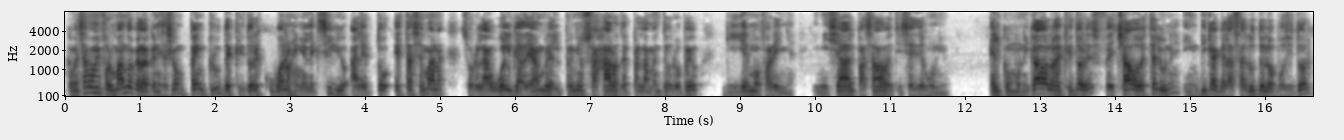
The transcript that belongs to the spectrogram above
Comenzamos informando que la organización PEN Club de Escritores Cubanos en el Exilio alertó esta semana sobre la huelga de hambre del Premio Saharos del Parlamento Europeo Guillermo Fariña, iniciada el pasado 26 de junio. El comunicado de los escritores, fechado este lunes, indica que la salud del opositor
